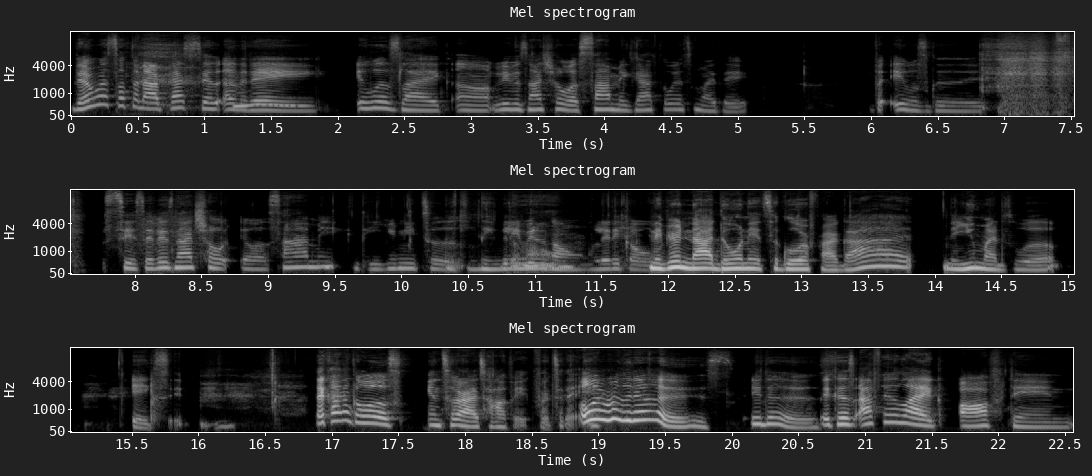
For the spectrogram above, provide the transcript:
There was something our pastor said the other day. It was like, um, if it's not your assignment, get out the way, something like that. But it was good. Sis, if it's not your, your assignment, then you need to leave it leave it alone. alone. Let it go. and if you're not doing it to glorify God, then you might as well exit. That kind of goes into our topic for today. Oh, it really does. It does. because I feel like often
